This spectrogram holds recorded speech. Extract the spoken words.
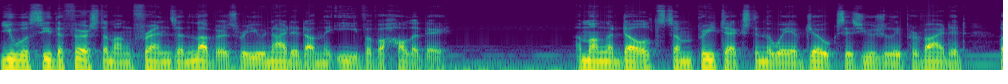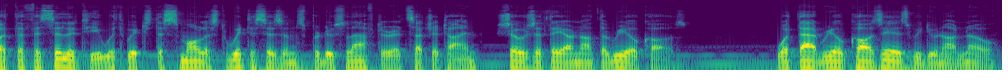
You will see the first among friends and lovers reunited on the eve of a holiday. Among adults, some pretext in the way of jokes is usually provided, but the facility with which the smallest witticisms produce laughter at such a time shows that they are not the real cause. What that real cause is, we do not know.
